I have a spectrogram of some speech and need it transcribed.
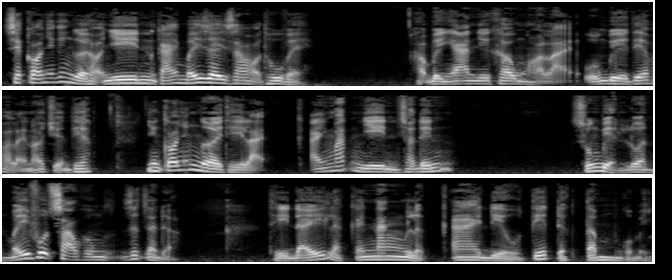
sẽ có những cái người họ nhìn cái mấy giây sau họ thu về. Họ bình an như không, họ lại uống bia tiếp, họ lại nói chuyện tiếp. Nhưng có những người thì lại ánh mắt nhìn cho đến xuống biển luôn, mấy phút sau không dứt ra được. Thì đấy là cái năng lực ai điều tiết được tâm của mình.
